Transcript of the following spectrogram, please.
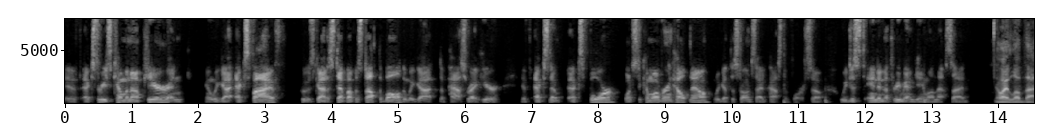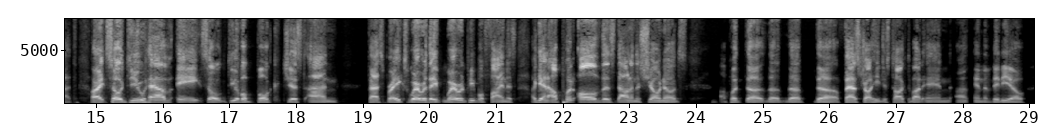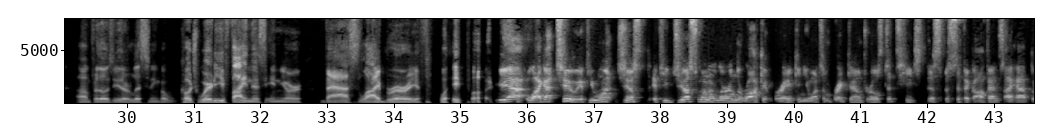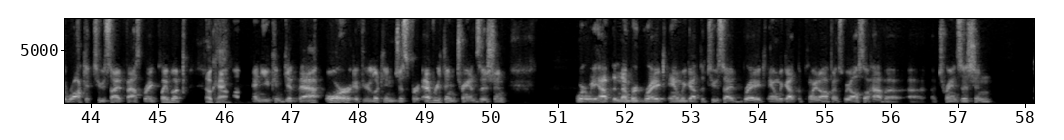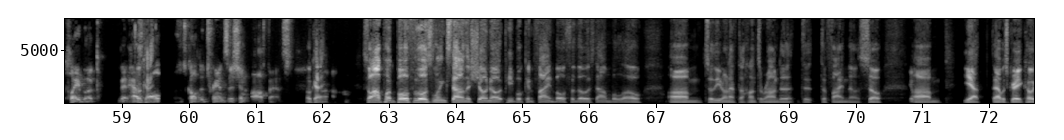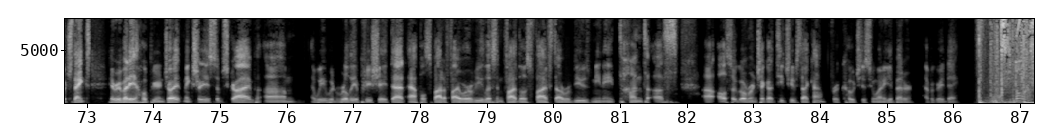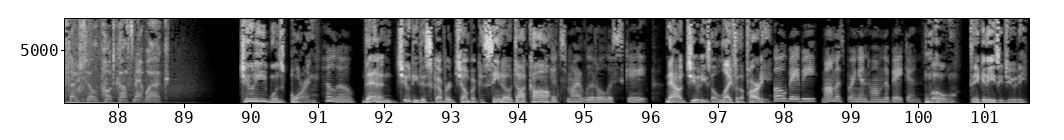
if X3 is coming up here and and we got X5 who's got to step up and stop the ball, then we got the pass right here. If X X4 wants to come over and help now, we got the strong side pass to four. So we just end in a three man game on that side. Oh, I love that. All right. So, do you have a so do you have a book just on fast breaks? Where would they? Where would people find this? Again, I'll put all of this down in the show notes. I'll put the the the the fast draw he just talked about in uh, in the video um, for those of you that are listening. But, Coach, where do you find this in your vast library of playbook? Yeah, well, I got two. If you want just if you just want to learn the rocket break and you want some breakdown drills to teach this specific offense, I have the rocket two side fast break playbook, Okay. and you can get that. Or if you're looking just for everything transition, where we have the numbered break and we got the two side break and we got the point offense, we also have a, a, a transition playbook that has Okay. all. It's called the transition offense. Okay. So I'll put both of those links down in the show note. People can find both of those down below. Um, so you don't have to hunt around to, to, to find those. So, um, yeah, that was great, coach. Thanks. Hey, everybody. I hope you enjoy it. Make sure you subscribe. Um, and we would really appreciate that. Apple, Spotify, wherever you listen, five, those five star reviews mean a ton to us. Uh, also, go over and check out teachhoops.com for coaches who want to get better. Have a great day. Sports Social Podcast Network. Judy was boring. Hello. Then Judy discovered ChumbaCasino.com. It's my little escape. Now Judy's the life of the party. Oh, baby, Mama's bringing home the bacon. Whoa, take it easy, Judy.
